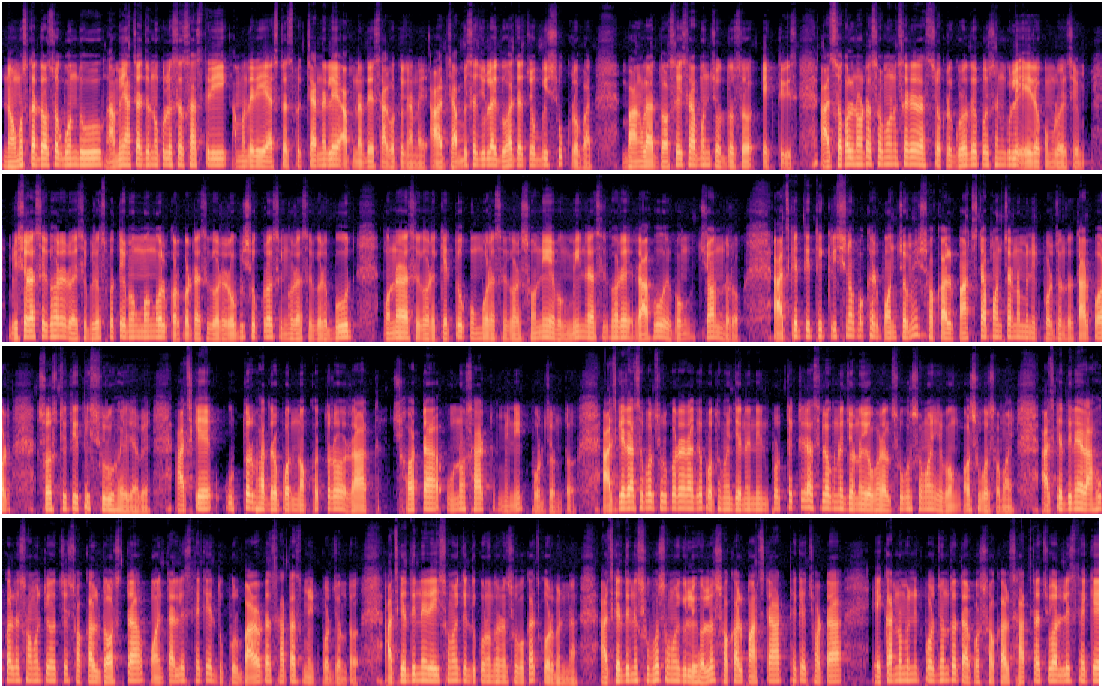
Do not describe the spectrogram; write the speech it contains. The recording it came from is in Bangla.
নমস্কার দর্শক বন্ধু, আমি আচার্য নকুলেশ্বর শাস্ত্রী। আমাদের এই অ্যাস্ট্রাসপেক চ্যানেলে আপনাদের স্বাগত জানাই। আজ ছাব্বিশে জুলাই দু হাজার চব্বিশ শুক্রবার, বাংলার দশই শ্রাবণ চোদ্দোশো একত্রিশ। আজ সকাল নটার সময় অনুসারে রাশিচক্র গ্রহদের পজিশনগুলি এইরকম রয়েছে। বৃষ রাশির ঘরে রয়েছে বৃহস্পতি এবং মঙ্গল, কর্কট রাশির ঘরে রবি শুক্র, সিংহ রাশির ঘরে বুধ, কন্যা রাশির ঘরে কেতু, কুম্ভ রাশির ঘরে শনি এবং মীন রাশির ঘরে রাহু এবং চন্দ্র। আজকের তিথি কৃষ্ণপক্ষের পঞ্চমী, সকাল পাঁচটা পঞ্চান্ন মিনিট পর্যন্ত। তারপর ষষ্ঠী তিথি শুরু হয়ে যাবে। আজকে উত্তর ভাদ্রপদ নক্ষত্র রাত ছটা উনষাট মিনিট পর্যন্ত। আজকের রাশিফল শুরু করার আগে প্রথমে জেনে নিন প্রত্যেকটি রাশি লগ্নের জন্যই ওভারঅল শুভ সময় এবং অশুভ সময়। আজকের দিনে রাহুকালের সময়টি হচ্ছে সকাল দশটা পঁয়তাল্লিশ থেকে দুপুর বারোটা সাতাশ মিনিট পর্যন্ত। আজকের দিনের এই সময় কিন্তু কোনো ধরনের শুভ কাজ করবেন না। আজকের দিনে শুভ সময়গুলি হলো সকাল পাঁচটা আট থেকে ছটা একান্ন মিনিট পর্যন্ত, তারপর সকাল সাতটা চুয়াল্লিশ থেকে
